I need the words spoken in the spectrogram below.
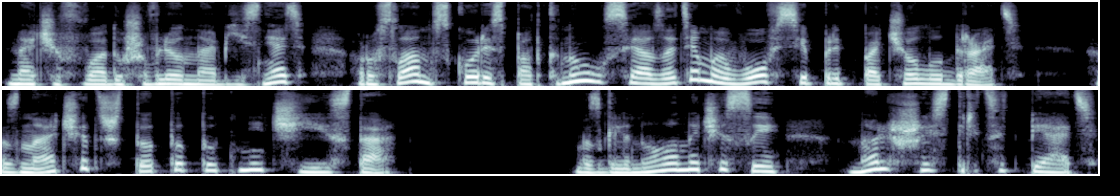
Начав воодушевленно объяснять, Руслан вскоре споткнулся, а затем и вовсе предпочел удрать. Значит, что-то тут нечисто. Взглянула на часы. 06.35.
